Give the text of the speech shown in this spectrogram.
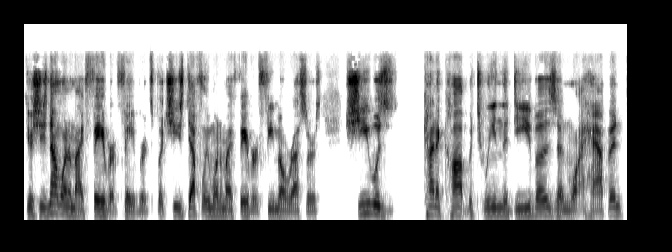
because she's not one of my favorite favorites, but she's definitely one of my favorite female wrestlers. She was kind of caught between the divas and what happened.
